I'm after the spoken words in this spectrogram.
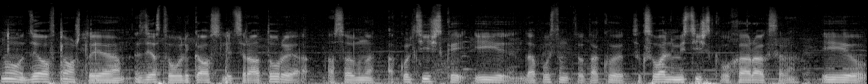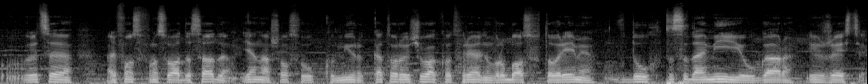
Ну, дело в том, что я с детства увлекался литературой, особенно оккультической и, допустим, такой сексуально-мистического характера. И в лице Альфонса Франсуа де Сада я нашел своего кумира, который чувак вот реально врубался в то время в дух садомии, угара и жести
